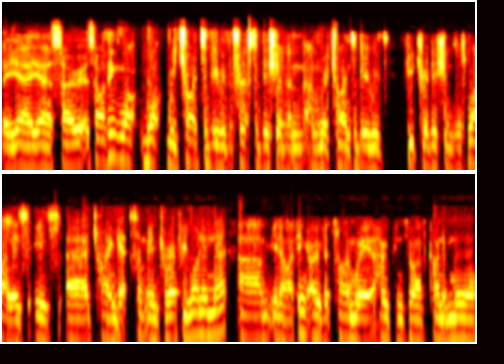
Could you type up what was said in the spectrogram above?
Yeah, yeah. So, so I think what, what we tried to do with the first edition, and, and we're trying to do with future editions as well is is uh, try and get something for everyone in there. Um, you know, I think over time we're hoping to have kind of more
